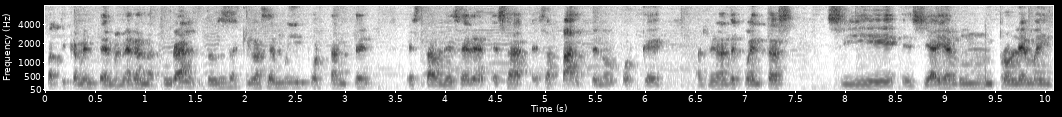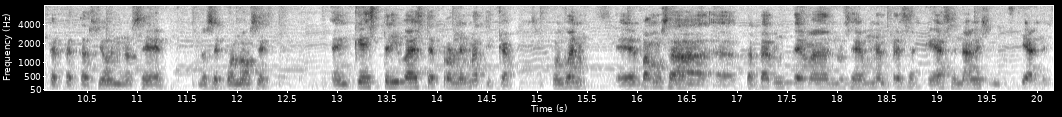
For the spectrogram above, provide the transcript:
prácticamente de manera natural. Entonces aquí va a ser muy importante establecer esa, esa parte, ¿no? Porque al final de cuentas, si, si hay algún problema de interpretación no se, no se conoce, ¿en qué estriba esta problemática? Pues bueno, eh, vamos a, tratar un tema, no sé, una empresa que hace naves industriales.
